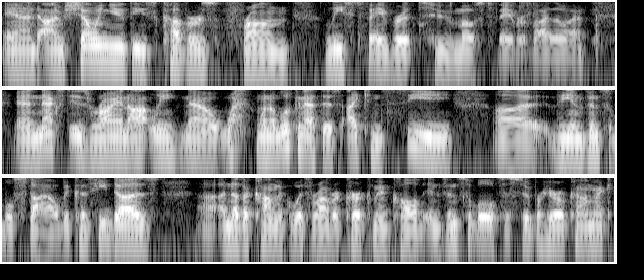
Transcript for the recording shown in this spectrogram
And I'm showing you these covers from least favorite to most favorite, by the way. And next is Ryan Ottley. Now, when I'm looking at this, I can see uh, the Invincible style because he does uh, another comic with Robert Kirkman called Invincible. It's a superhero comic.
